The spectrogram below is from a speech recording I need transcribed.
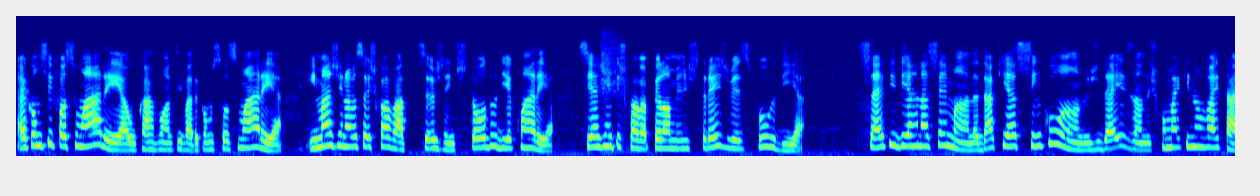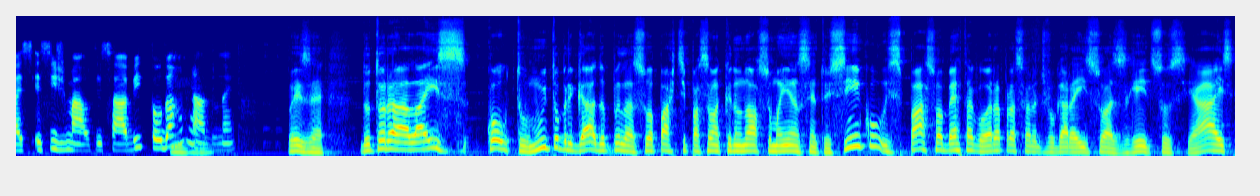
É como se fosse uma areia, o carvão ativado, é como se fosse uma areia. Imagina você escovar seus dentes todo dia com areia. Se a gente escova pelo menos três vezes por dia, sete dias na semana, daqui a cinco anos, dez anos, como é que não vai estar esse esmalte, sabe? Todo uhum. arranhado, uhum. né? Pois é. Doutora Laís Couto, muito obrigado pela sua participação aqui no nosso Manhã 105. Espaço aberto agora para a senhora divulgar aí suas redes sociais,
